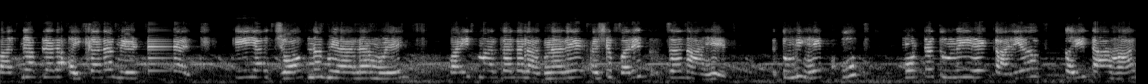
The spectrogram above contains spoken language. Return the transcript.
बातम्या आपल्याला ऐकायला मिळत आहेत की या जॉब न मिळाल्यामुळे वाईट मार्गाला लागणारे असे बरेच जण आहेत. तुम्ही हे खूप मोठं तुम्ही हे कार्य करीत आहात.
